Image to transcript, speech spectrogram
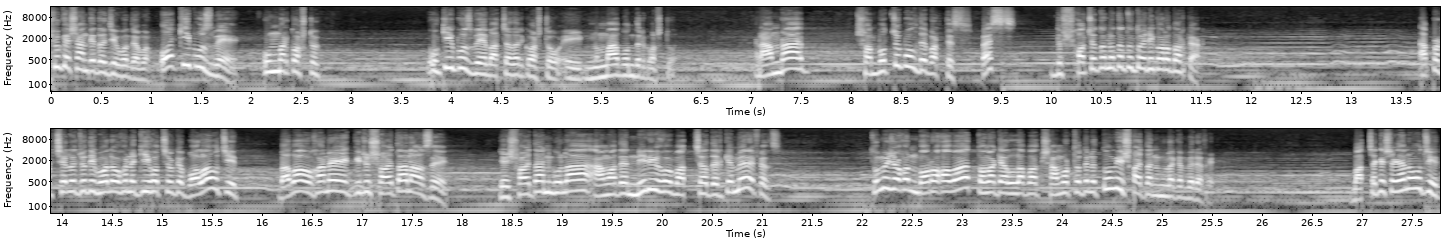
সুখে শান্তিতে জীবন যাপন ও কি বুঝবে? উম্মার কষ্ট। ও কি বুঝবে বাচ্চাদের কষ্ট, এই মা বোনদের কষ্ট? আমরা সর্বোচ্চ বলতে পারতেছি, ব্যাস সচেতনতা তো তৈরি করা দরকার। আপনার ছেলে যদি বলে ওখানে কি হচ্ছে, ওকে বলা উচিত, বাবা, ওখানে কিছু শয়তান আছে। যে শয়তানগুলা আমাদের নিরীহ বাচ্চাদেরকে মেরে ফেলছে। তুমি যখন বড় হবা, তোমাকে আল্লাপাক সামর্থ্য দিলে তুমি শয়তানগুলোকে মেরে ফেল বাচ্চাকে শেখানো উচিত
